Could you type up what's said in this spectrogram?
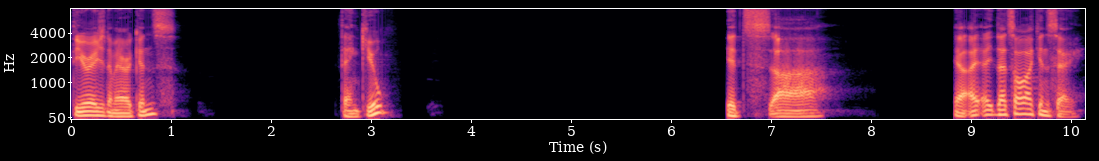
dear Asian Americans, thank you. It's uh, yeah, I, I, that's all I can say.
